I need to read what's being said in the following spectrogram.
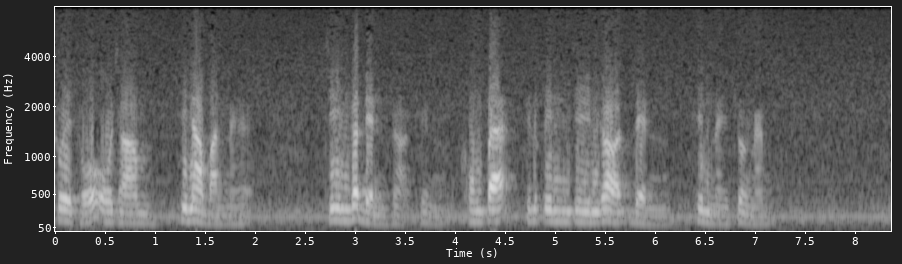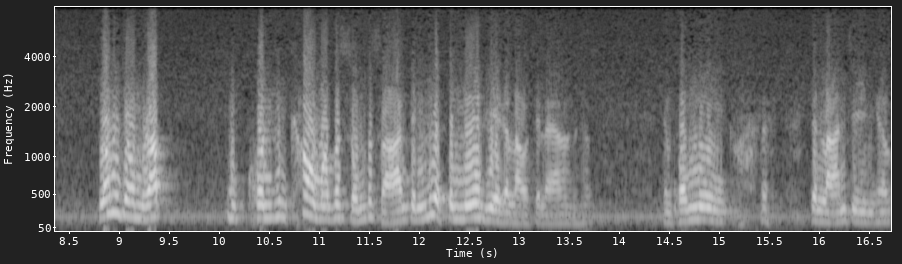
ถ้วยโถโอชามที่หน้าบันนะฮะจีนก็เด่นขึ้น คงแปะศิลปินจีนก็เด่นขึ้นในช่วงนั้นเราไม่ยอมรับ บุคคลที่เข้ามาผสมผสานเป็นเลือดเป็นเนื้อเดียวกับเราเสียแล้วนะครับ อย่างผมนี่เป็นหลานจีนครับ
